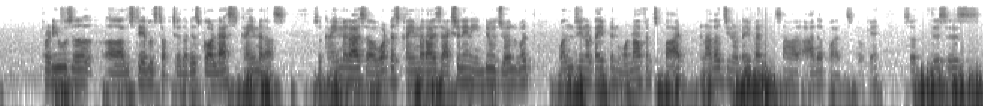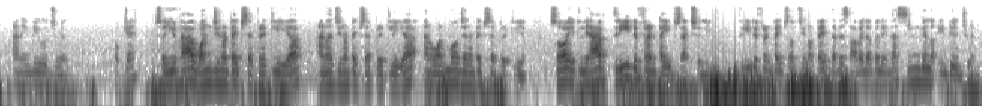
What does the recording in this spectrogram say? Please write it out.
produce a unstable structure that is called as chimeras. So chimeras uh, what is chimera is actually an individual with one genotype in one of its part another genotype and some other parts okay? So this is an individual okay? So you have one genotype separately here another genotype separately here and one more genotype separately here. So it will have three different types actually. Three different types of genotype that is available in a single individual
